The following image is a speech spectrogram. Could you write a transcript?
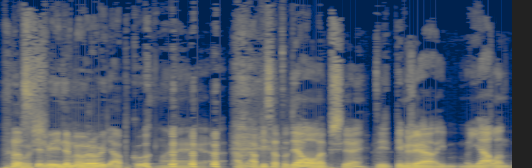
proste už, my ideme urobiť apku. Ne, aby sa to dialo lepšie, tým, že ja, ja, len,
